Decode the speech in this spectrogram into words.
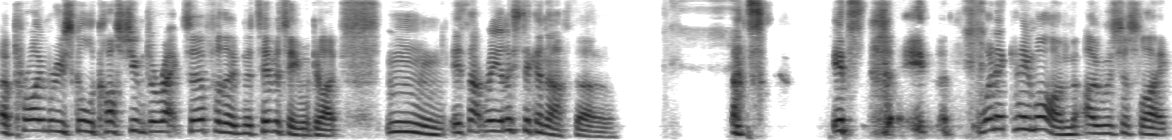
a primary school costume director for the nativity would be like, hmm, is that realistic enough though? That's it's it, when it came on, I was just like,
